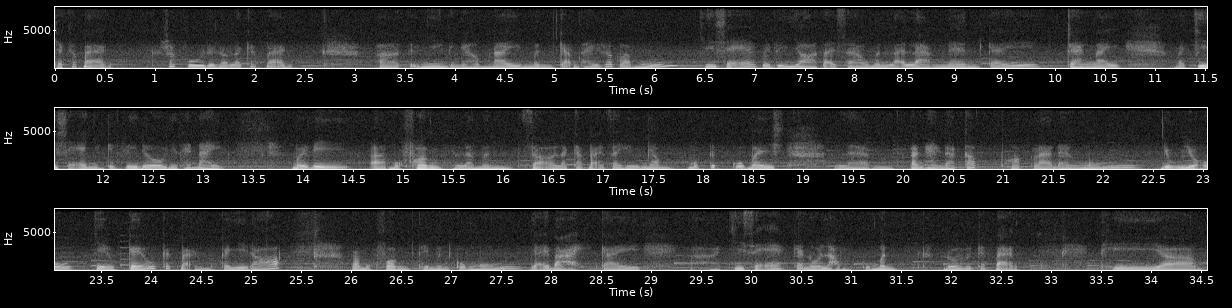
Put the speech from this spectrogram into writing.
chào các bạn rất vui được gặp lại các bạn. À, tự nhiên thì ngày hôm nay mình cảm thấy rất là muốn chia sẻ về lý do tại sao mình lại làm nên cái trang này và chia sẻ những cái video như thế này. Bởi vì à, một phần là mình sợ là các bạn sẽ hiểu nhầm mục đích của base là bán hàng đa cấp hoặc là đang muốn dụ dỗ chèo kéo các bạn một cái gì đó. Và một phần thì mình cũng muốn giải bài cái chia sẻ cái nỗi lòng của mình đối với các bạn. Thì uh,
